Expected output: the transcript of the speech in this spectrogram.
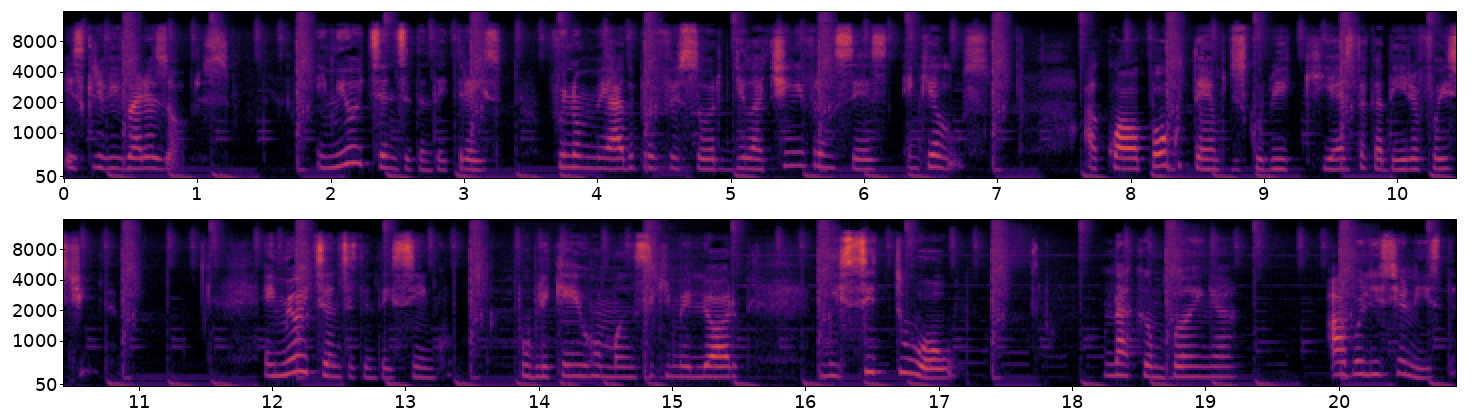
escrevi várias obras. Em 1873, fui nomeado professor de latim e francês em Queluz, a qual há pouco tempo descobri que esta cadeira foi extinta. Em 1875, publiquei o romance que melhor me situou na campanha abolicionista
